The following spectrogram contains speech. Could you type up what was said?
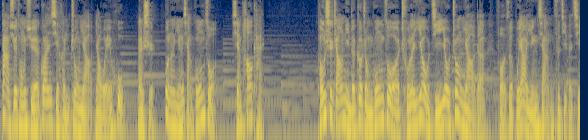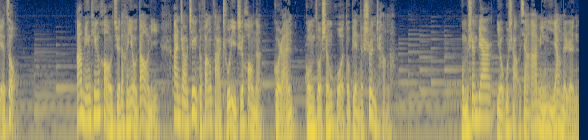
大学同学关系很重要，要维护，但是不能影响工作，先抛开。同事找你的各种工作，除了又急又重要的，否则不要影响自己的节奏。阿明听后觉得很有道理，按照这个方法处理之后呢，果然工作生活都变得顺畅了。我们身边有不少像阿明一样的人，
